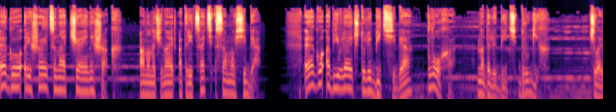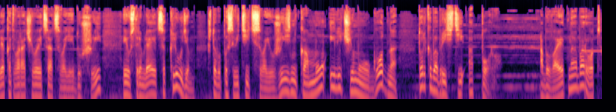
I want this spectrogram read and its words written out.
эго решается на отчаянный шаг оно начинает отрицать само себя. Эго объявляет, что любить себя плохо, надо любить других. Человек отворачивается от своей души и устремляется к людям, чтобы посвятить свою жизнь кому или чему угодно, только бы обрести опору. А бывает наоборот,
